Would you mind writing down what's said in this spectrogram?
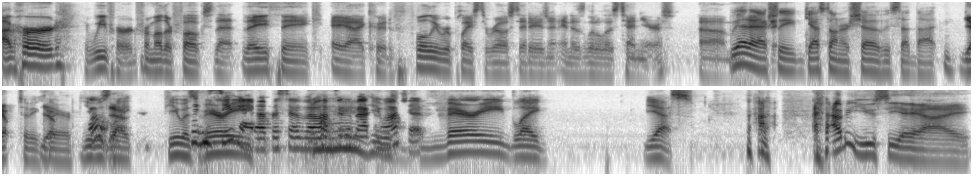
I've heard, we've heard from other folks that they think AI could fully replace the real estate agent in as little as 10 years. Um, We had an actually guest on our show who said that, Yep. to be Yep. clear. He Oh. was Yeah. like, he was Didn't very, see that episode, but I'll have to go back he and was watch it. Very like, yes. How do you see AI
